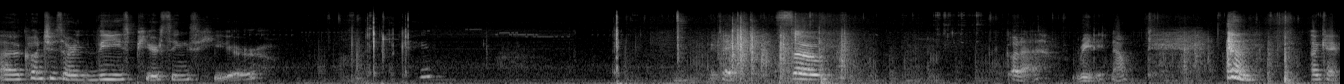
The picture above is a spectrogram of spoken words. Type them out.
Uh, conches are these piercings here. Okay, so gotta read it now. okay,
